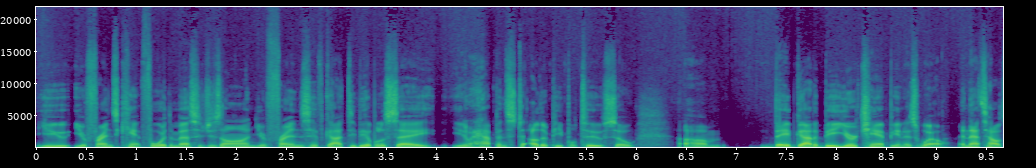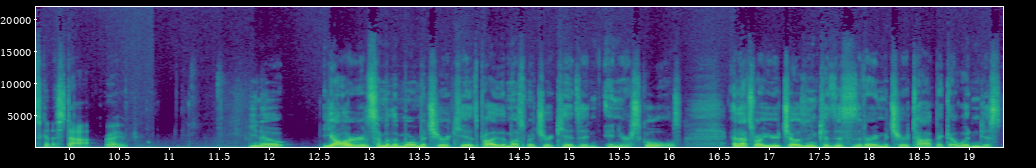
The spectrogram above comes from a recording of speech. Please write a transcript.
You, your friends can't forward the messages on. Your friends have got to be able to say, you know, it happens to other people too. So um, they've got to be your champion as well, and that's how it's going to stop. Right. you know, y'all are some of the more mature kids, probably the most mature kids in, in your schools. And that's why you're chosen because this is a very mature topic. I wouldn't just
